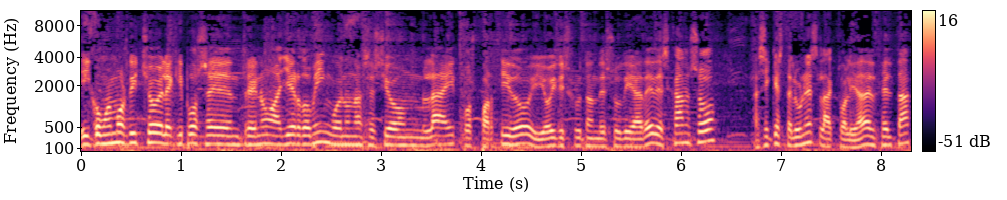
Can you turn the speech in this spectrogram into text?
Y como hemos dicho, el equipo se entrenó ayer domingo en una sesión light post partido y hoy disfrutan de su día de descanso. Así que este lunes la actualidad del Celta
